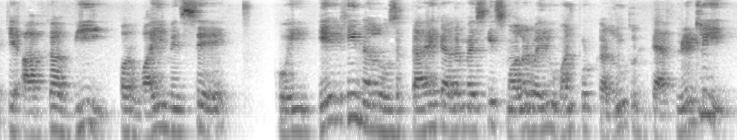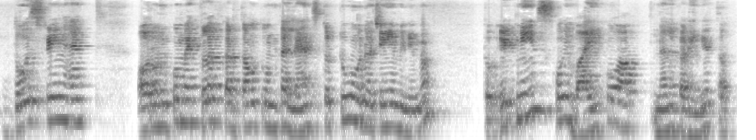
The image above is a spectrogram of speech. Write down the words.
कि आपका v और y में से कोई एक ही नल हो सकता है कि अगर मैं इसकी स्मॉलर वैल्यू वन पुट कर लूँ तो डेफिनेटली दो स्ट्रिंग हैं। और उनको मैं क्लब करता हूँ तो उनका लेंथ तो टू होना चाहिए मिनिमम तो इट मींस कोई y को आप नल करेंगे, तब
